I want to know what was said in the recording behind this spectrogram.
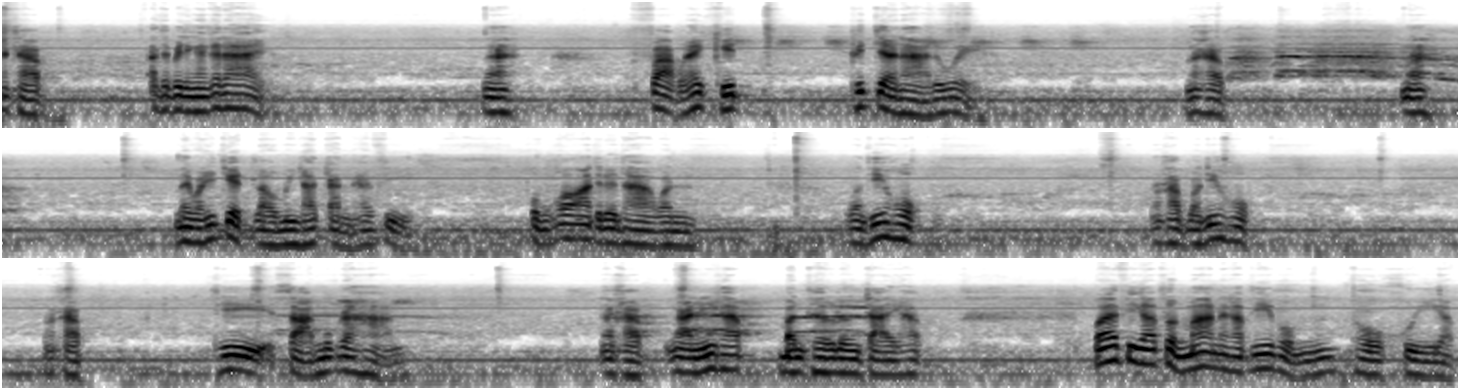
นะครับ อาจจะเป็นอย่างนั้นก็ได้ นะ ฝากไว้ให้คิดพิจารณาด้วยนะครับ นะ ในวันที่เจ็ดเรามีนัดกันนะครับสี่ผมก็อาจจะเดินทางวัน วันที่หกนะครับ วันที่หกนะครับ ที่ศาลมุกดาหารนะครับ งานนี้ครับบันเทิงเริงใจครับ ว่าที่ครับส่วนมากนะครับ ที่ผมโทรคุยกับ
